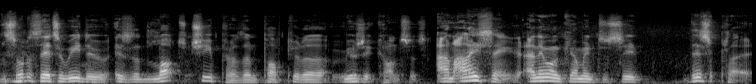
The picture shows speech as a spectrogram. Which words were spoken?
the sort of theatre we do is a lot cheaper than popular music concerts. And I think anyone coming to see this play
